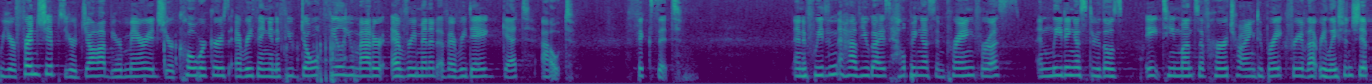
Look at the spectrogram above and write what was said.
Your friendships, your job, your marriage, your coworkers, everything. And if you don't feel you matter every minute of every day, get out. Fix it. And if we didn't have you guys helping us and praying for us and leading us through those 18 months of her trying to break free of that relationship,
